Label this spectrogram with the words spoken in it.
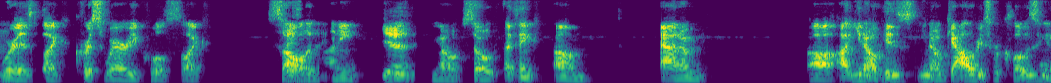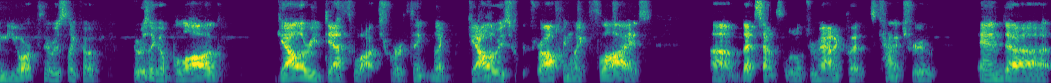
Hmm. Whereas like Chris Ware equals like solid money. yeah, You know, so I think um, Adam, uh, you know, his you know galleries were closing in New York. There was like a there was like a blog gallery death watch where think like galleries were dropping like flies. Um, that sounds a little dramatic, but it's kind of true. And uh,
